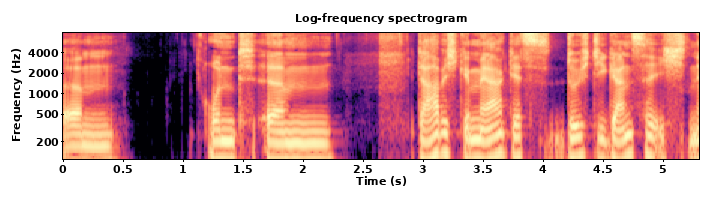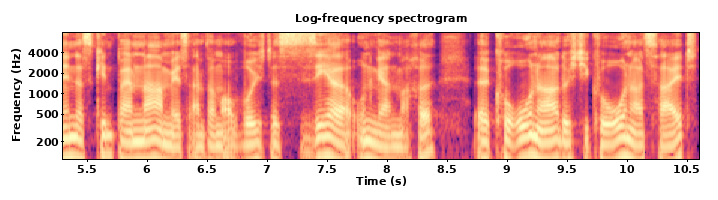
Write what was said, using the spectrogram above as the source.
Ähm, und ähm, da habe ich gemerkt, jetzt durch die ganze, ich nenne das Kind beim Namen jetzt einfach mal, obwohl ich das sehr ungern mache, äh, Corona, durch die Corona-Zeit,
